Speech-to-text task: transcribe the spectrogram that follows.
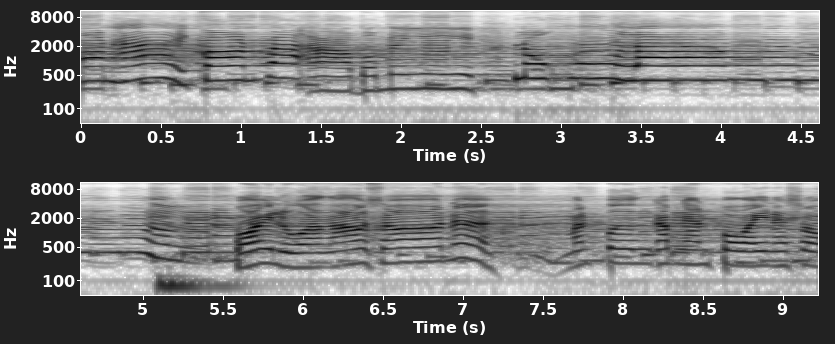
ฮอนให้ก่อนว่าบ่มีลุกลามปอยหลวงเอาซอเนอะมันเปิงกับงานปอยนะซอ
